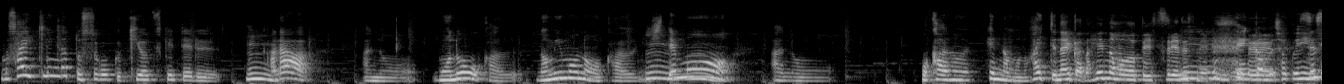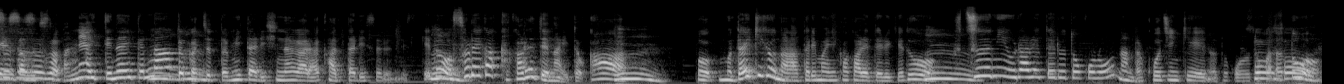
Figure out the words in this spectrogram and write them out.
まあ最近だとすごく気をつけてるうん。から、あの物を買う飲み物を買うにしても、うん。あの他の変なもの入ってないかな変なものって失礼ですね、うん添加物うん。食品添加物とかね。入ってないかなとかちょっと見たりしながら買ったりするんですけど、うん。それが書かれてないとか、うん。大企業なら当たり前に書かれてるけど、うん。普通に売られてるところなんだろう個人経営のところとかだと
